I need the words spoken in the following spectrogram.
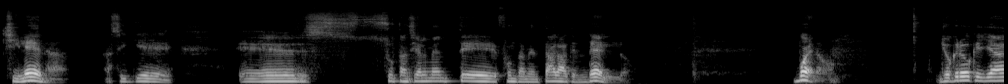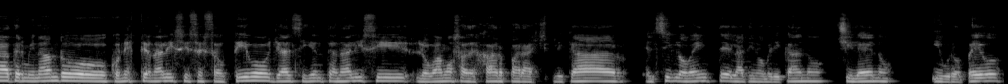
chilena. Así que es sustancialmente fundamental atenderlo. Bueno, yo creo que ya terminando con este análisis exhaustivo, ya el siguiente análisis lo vamos a dejar para explicar el siglo XX latinoamericano, chileno y europeo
